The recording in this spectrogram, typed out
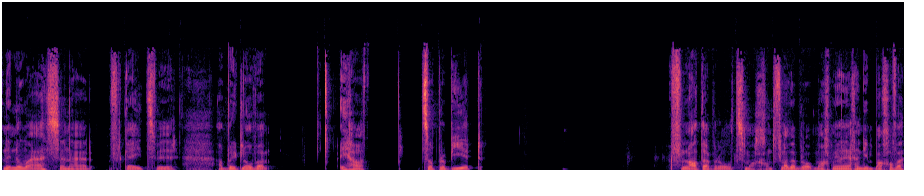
nicht nur essen, dann vergeht es wieder. Aber ich glaube, ich habe so probiert, Fladenbrot zu machen. Und Fladenbrot macht man eigentlich nicht im Backofen,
